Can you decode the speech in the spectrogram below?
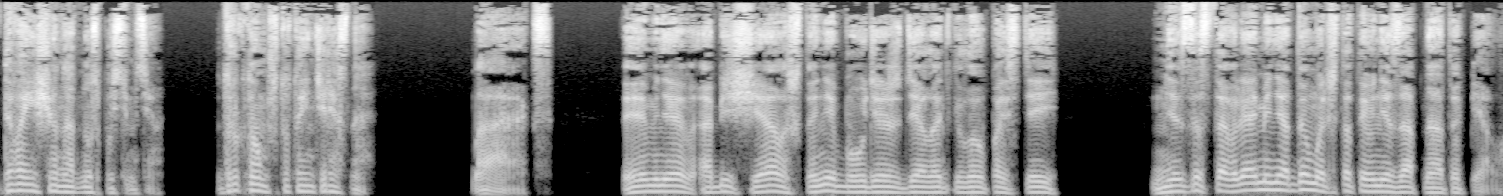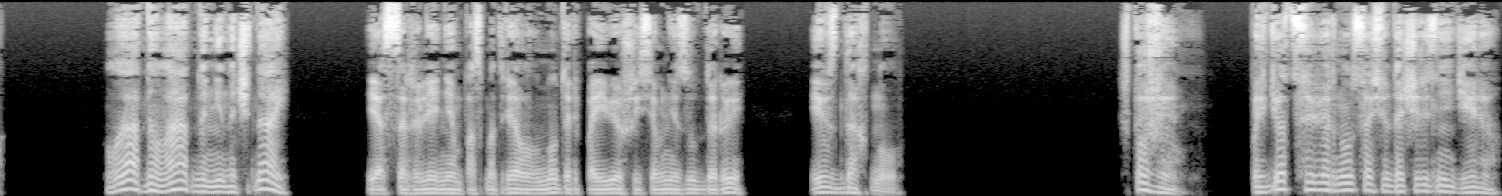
Давай еще на одну спустимся. Вдруг нам что-то интересное. Макс, ты мне обещал, что не будешь делать глупостей. Не заставляй меня думать, что ты внезапно отупел. Ладно, ладно, не начинай. Я с сожалением посмотрел внутрь появившейся внизу дыры и вздохнул. Что же, придется вернуться сюда через неделю.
